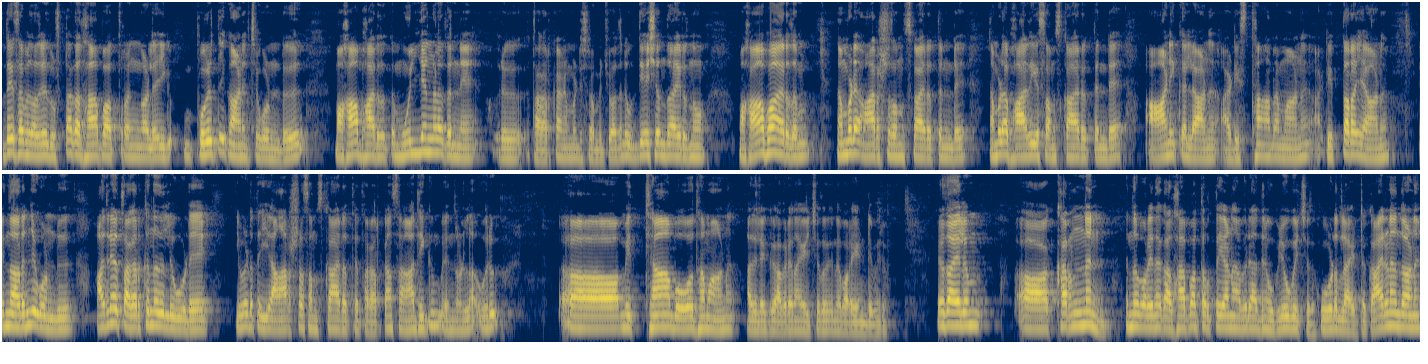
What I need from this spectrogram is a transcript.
അതേസമയത്ത് അതിലെ ദുഷ്ടകഥാപാത്രങ്ങളെ പുകഴ്ത്തി കാണിച്ചുകൊണ്ട് മഹാഭാരതത്തെ മൂല്യങ്ങളെ തന്നെ അവർ തകർക്കാൻ വേണ്ടി ശ്രമിച്ചു. അതിന്റെ ഉദ്ദേശം എന്തായിരുന്നു? മഹാഭാരതം നമ്മുടെ ആർഷ സംസ്കാരത്തിന്റെ നമ്മുടെ ഭാരതീയ സംസ്കാരത്തിന്റെ ആണിക്കല്ലാണ് അടിസ്ഥാനമാണ് അടിത്തറയാണ് എന്നറിഞ്ഞുകൊണ്ട് അതിനെ തകർക്കുന്നതിലൂടെ ഇവിടുത്തെ ഈ ആർഷ സംസ്കാരത്തെ തകർക്കാൻ സാധിക്കും എന്നുള്ള ഒരു മിഥ്യാബോധമാണ് അതിലേക്ക് അവരെ നയിച്ചത് എന്ന് പറയേണ്ടി വരും. ഏതായാലും കർണൻ എന്ന് പറയുന്ന കഥാപാത്രത്തെയാണ് അവർ അതിനെ ഉപയോഗിച്ചത് കൂടുതലായിട്ട്. കാരണം എന്താണ്?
